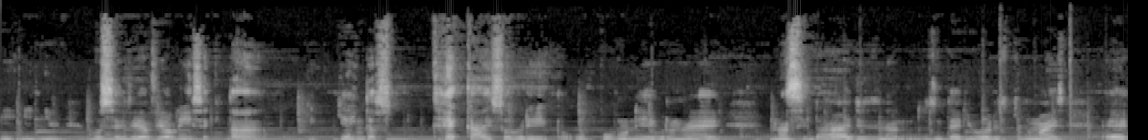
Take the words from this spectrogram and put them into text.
e, e, e você vê a violência que tá que ainda recai sobre o povo negro, né? Nas cidades, né? nos interiores e tudo mais. É,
